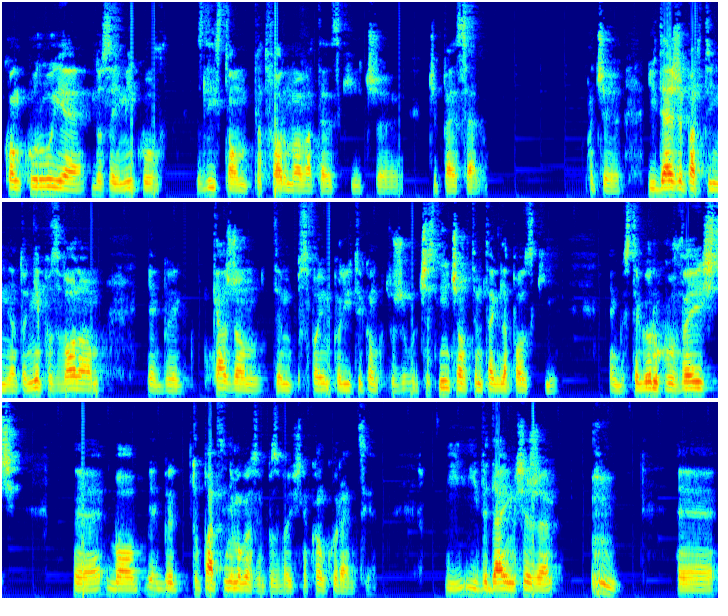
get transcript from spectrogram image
konkuruje do sejmików z listą Platformy Obywatelskiej czy, czy PSL-u. Znaczy, liderzy partyjni na to nie pozwolą, jakby każą tym swoim politykom, którzy uczestniczą w tym tak dla Polski, jakby z tego ruchu wyjść, e, bo jakby tu partie nie mogą sobie pozwolić na konkurencję. I, i wydaje mi się, że e,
